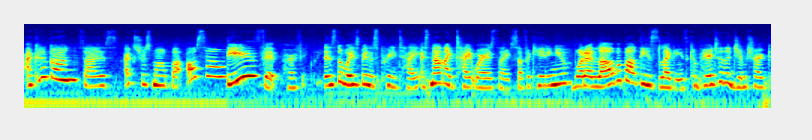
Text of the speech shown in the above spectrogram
I could have gone size extra small, but also these fit perfectly. Since the waistband is pretty tight, it's not like tight where it's like suffocating you. What I love about these leggings compared to the Gymshark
